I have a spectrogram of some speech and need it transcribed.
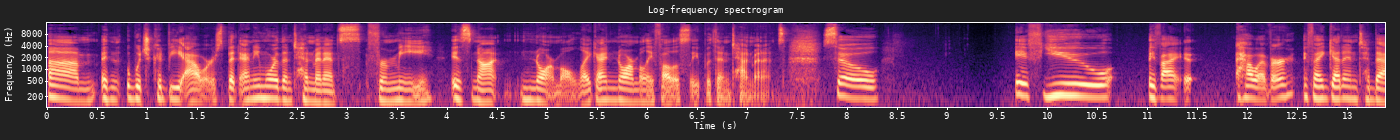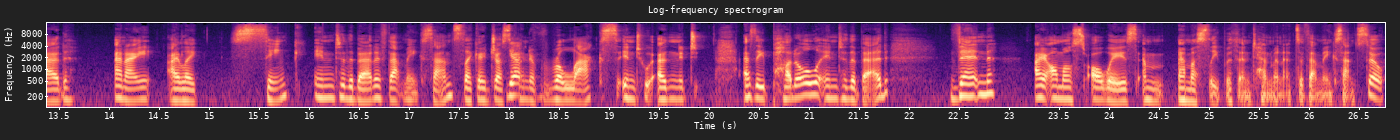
um, and which could be hours. But any more than ten minutes for me is not normal. Like I normally fall asleep within ten minutes. So if you, if I, however, if I get into bed and I I like sink into the bed if that makes sense like i just yep. kind of relax into as a puddle into the bed then I almost always am, am asleep within 10 minutes, if that makes sense. So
